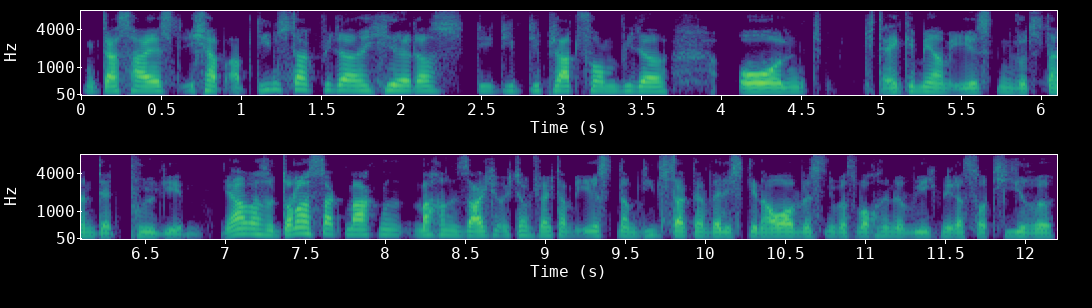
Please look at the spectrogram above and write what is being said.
Das heißt, ich habe ab Dienstag wieder hier das, die, die, die Plattform wieder. Und ich denke mir, am ehesten wird es dann Deadpool geben. Ja, was wir Donnerstag machen, machen sage ich euch dann vielleicht am ehesten am Dienstag. Dann werde ich es genauer wissen übers Wochenende, wie ich mir das sortiere.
